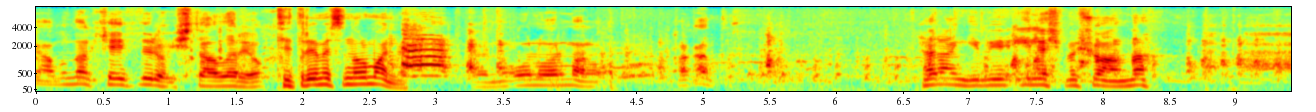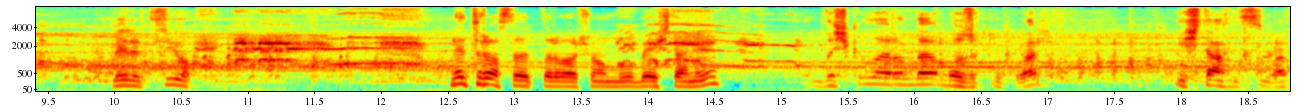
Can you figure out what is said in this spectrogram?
Ya bunlar keyifleri yok, iştahları yok. Titremesi normal mi? Yani o normal. Fakat herhangi bir iyileşme şu anda belirtisi yok. Ne tür hastalıkları var şu an bu 5 tanenin? Dışkılarında bozukluk var. İştahlısı var,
